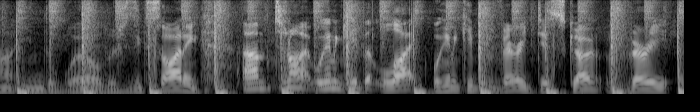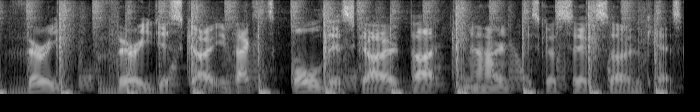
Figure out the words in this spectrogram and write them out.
are in the world, which is exciting. Um, tonight we're going to keep it light. We're going to keep it very disco, very, very, very disco. In fact, it's all disco, but you know, disco's sick, so who cares?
